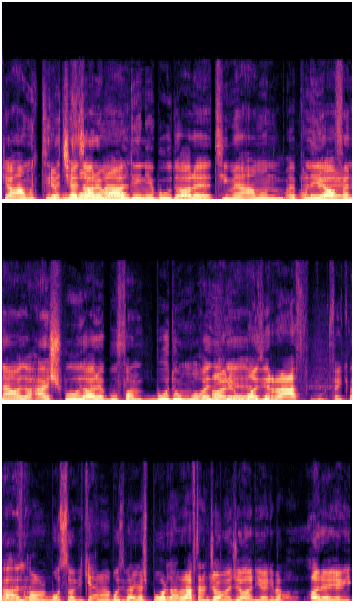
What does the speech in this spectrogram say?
که همون تیم چزار مالدینی بود. آره تیم همون پلی آف 98 بود. آره بوفون بود اون موقع دیگه. آره اون بازی رفت بود. فکر بله. کنم مساوی کردن بازی برگشت بردن رفتن جام جهانی. یعنی آره یعنی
